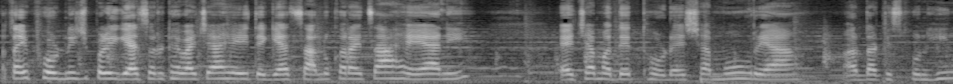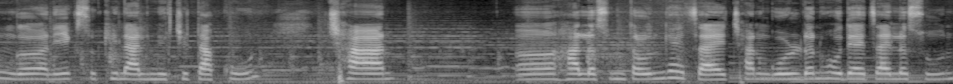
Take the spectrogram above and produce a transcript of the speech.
आता ही फोडणीची पळी गॅसवर ठेवायची आहे. इथे गॅस चालू करायचा आहे आणि याच्यामध्ये थोड्याशा मोहऱ्या अर्धा टीस्पून हिंग आणि एक सुकी लाल मिरची टाकून छान हा लसूण तळून घ्यायचा आहे. छान गोल्डन होऊ द्यायचा आहे लसूण.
